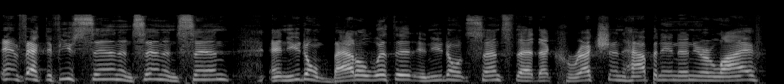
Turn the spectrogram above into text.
In fact, if you sin and sin and sin and you don't battle with it and you don't sense that, that correction happening in your life,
